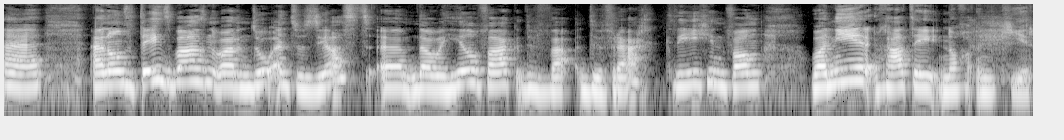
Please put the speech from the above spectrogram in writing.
Eh, en onze tijdsbazen waren zo enthousiast ehm, dat we heel vaak de, va- de vraag kregen van wanneer gaat hij nog een keer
